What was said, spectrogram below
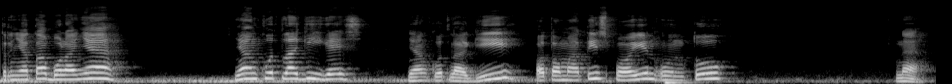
ternyata bolanya nyangkut lagi guys. Nyangkut lagi otomatis poin untuk nah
